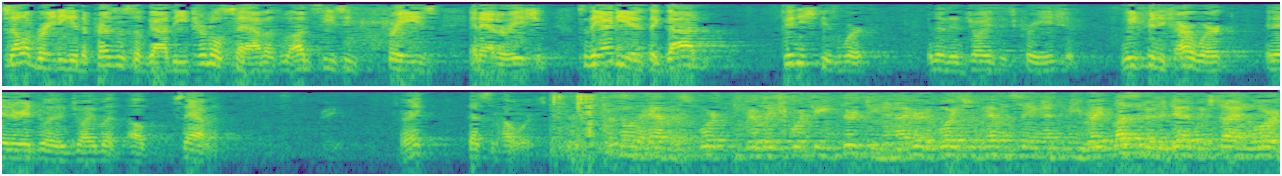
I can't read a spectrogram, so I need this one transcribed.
celebrating in the presence of God the eternal Sabbath with unceasing praise and adoration. So the idea is that God finished His work and then enjoys His creation. We finish our work and enter into an enjoyment of Sabbath. All right? That's how it works. Footnote I have is four- Revelation fourteen, thirteen, and I heard a voice from heaven saying unto me, Right, blessed are the dead which die in the Lord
